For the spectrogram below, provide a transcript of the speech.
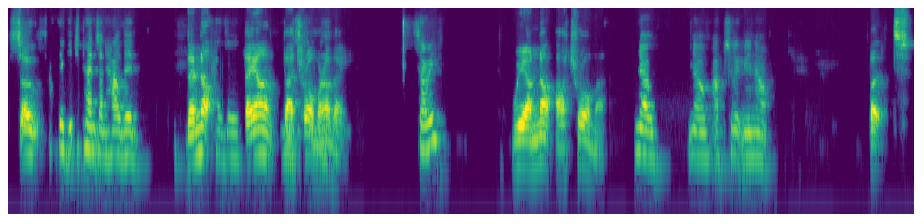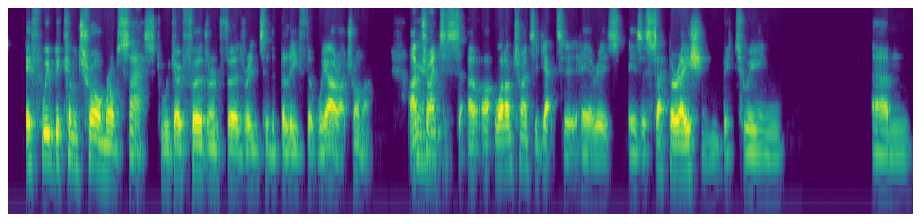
So I think it depends on how they. they're not. They They aren't their trauma, are they? sorry. We are not our trauma. No, no, absolutely not. But if we become trauma obsessed, we go further and further into the belief that we are our trauma. I'm Yeah. trying to uh, uh, what I'm trying to get to here is is a separation between um,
